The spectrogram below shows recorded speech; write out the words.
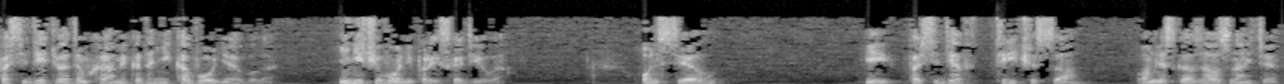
посидеть в этом храме, когда никого не было, и ничего не происходило. Он сел, и, посидев три часа, он мне сказал, знаете,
